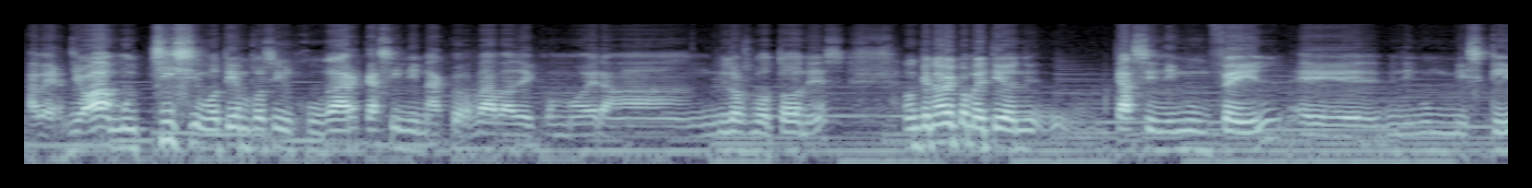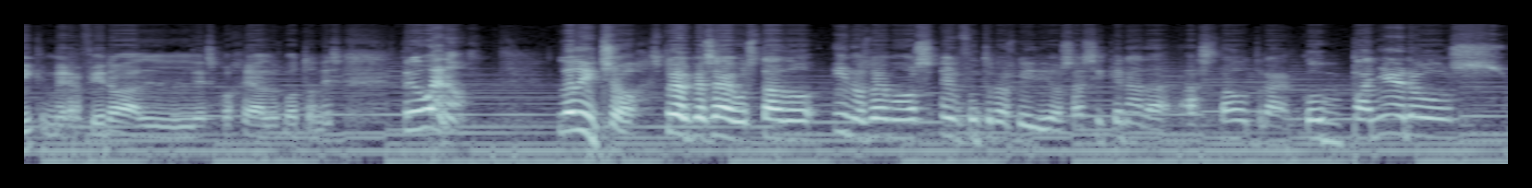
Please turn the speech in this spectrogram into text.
a ver, llevaba muchísimo tiempo sin jugar, casi ni me acordaba de cómo eran los botones, aunque no he cometido casi ningún fail, eh, ningún misclick, me refiero al escoger a los botones, pero bueno, lo dicho, espero que os haya gustado y nos vemos en futuros vídeos, así que nada, hasta otra, compañeros.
